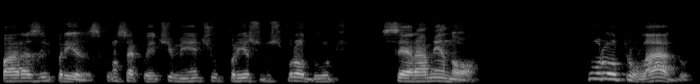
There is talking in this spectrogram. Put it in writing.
para as empresas. Consequentemente, o preço dos produtos será menor. Por outro lado,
